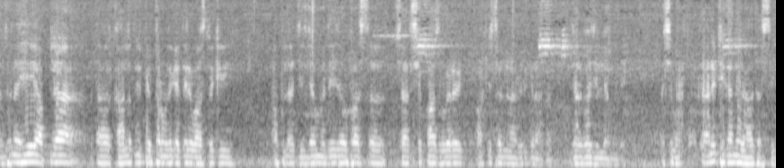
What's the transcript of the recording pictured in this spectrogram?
अजूनही आपल्या आता कालच मी पेपरमध्ये काहीतरी वाचलं की आपल्या जिल्ह्यामध्ये जवळपास चारशे पाच वगैरे पाकिस्तानी नागरिक राहतात जळगाव जिल्ह्यामध्ये असे म्हणतात. अनेक ठिकाणी राहत असतील.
